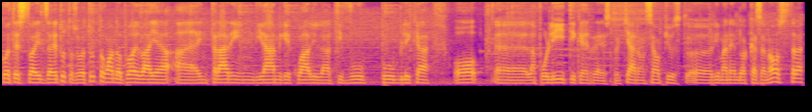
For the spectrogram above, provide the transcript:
contestualizzare tutto, soprattutto quando poi vai a, a entrare in dinamiche quali la TV pubblica o eh, la politica e il resto, è chiaro, non stiamo più eh, rimanendo a casa nostra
